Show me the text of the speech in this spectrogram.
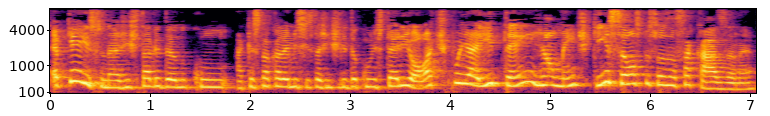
É porque é isso, né? A gente tá lidando com a questão academicista, a gente lida com o estereótipo e aí tem realmente quem são as pessoas dessa casa, né?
